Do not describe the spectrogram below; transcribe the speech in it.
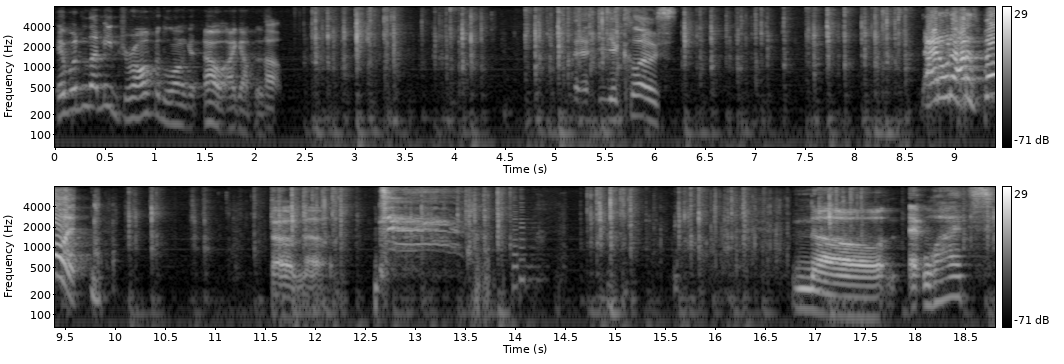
it wouldn't let me draw for the longest. Oh, I got this. Oh. You're close. I don't know how to spell it! Oh no. No. Eh, What?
